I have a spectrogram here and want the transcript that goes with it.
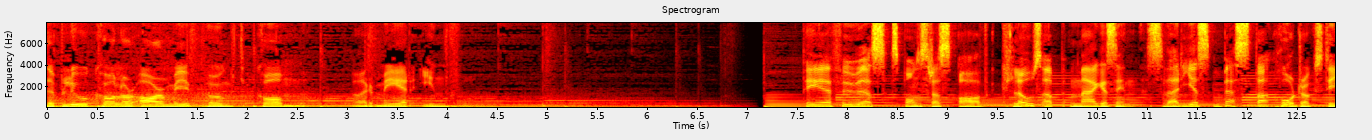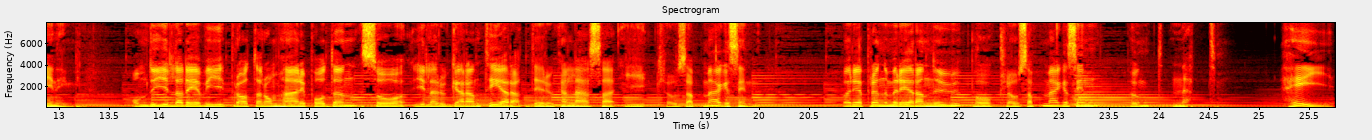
thebluecollararmy.com för mer info. PFUS sponsras av Close Up Magazine, Sveriges bästa hårdrockstidning. Om du gillar det vi pratar om här i podden så gillar du garanterat det du kan läsa i Close Up Magazine. Börja prenumerera nu på closeupmagazine.net. Hej!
